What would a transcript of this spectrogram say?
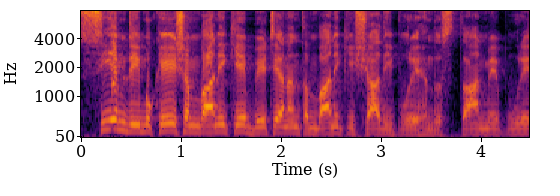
सीएमडी मुकेश अंबानी के बेटे अनंत अंबानी की शादी पूरे हिंदुस्तान में पूरे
